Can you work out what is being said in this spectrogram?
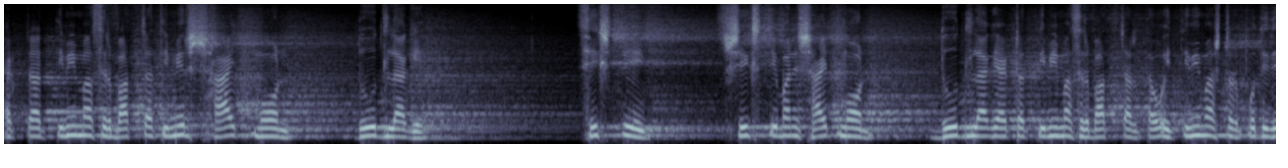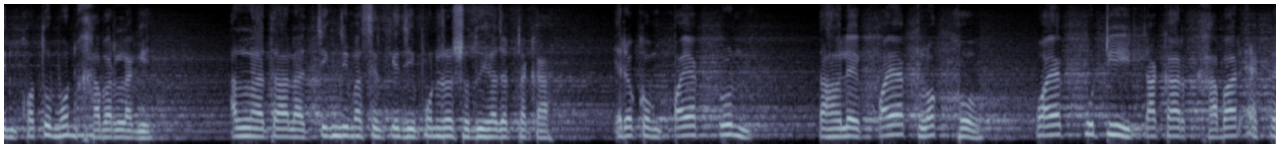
একটা তিমি মাছের বাচ্চা তিমির ষাট মন দুধ লাগে। সিক্সটি সিক্সটি মানে ষাট মন। দুধ লাগে একটা তিমি মাছের বাচ্চার। তা ওই তিমি মাছটার প্রতিদিন কত মন খাবার লাগে? আল্লাহ তালা চিংড়ি মাছের কেজি পনেরোশো দুই হাজার টাকা। এরকম কয়েক টন, তাহলে কয়েক লক্ষ, কয়েক কোটি টাকার খাবার একটা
